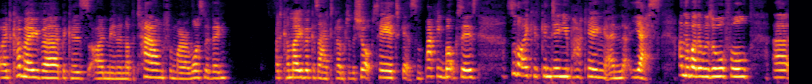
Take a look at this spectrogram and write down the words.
I'd come over because I'm in another town from where I was living. I'd come over because I had to come to the shops here to get some packing boxes so that I could continue packing. And yes, and the weather was awful. Uh,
